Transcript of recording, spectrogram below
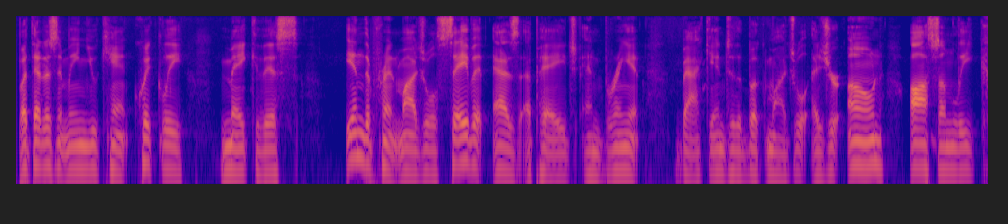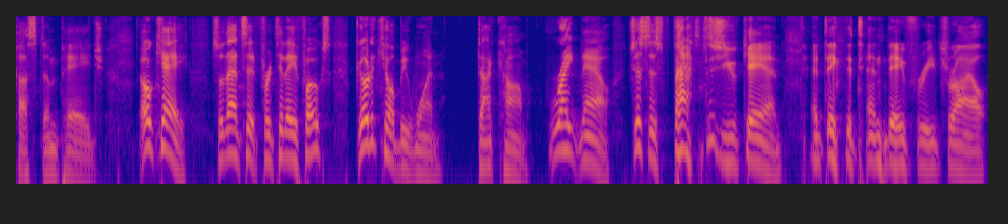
but that doesn't mean you can't quickly make this in the print module, save it as a page, and bring it back into the book module as your own awesomely custom page. Okay, so that's it for today, folks. Go to KelbyOne.com right now, just as fast as you can, and take the 10 day free trial.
